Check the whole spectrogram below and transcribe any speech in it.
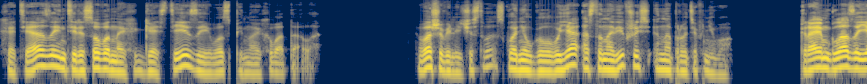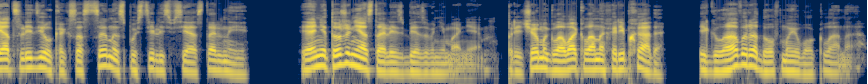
хотя заинтересованных гостей за его спиной хватало. «Ваше Величество», — склонил голову я, остановившись напротив него. Краем глаза я отследил, как со сцены спустились все остальные, и они тоже не остались без внимания, причем и глава клана Харибхада, и главы родов моего клана.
